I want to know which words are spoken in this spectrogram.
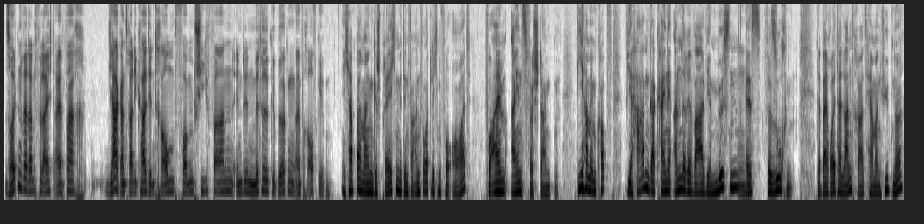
Sollten wir dann vielleicht einfach ja, ganz radikal den Traum vom Skifahren in den Mittelgebirgen einfach aufgeben. Ich habe bei meinen Gesprächen mit den Verantwortlichen vor Ort vor allem eins verstanden. Die haben im Kopf, wir haben gar keine andere Wahl, wir müssen mhm. es versuchen. Der Bayreuther Landrat Hermann Hübner,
